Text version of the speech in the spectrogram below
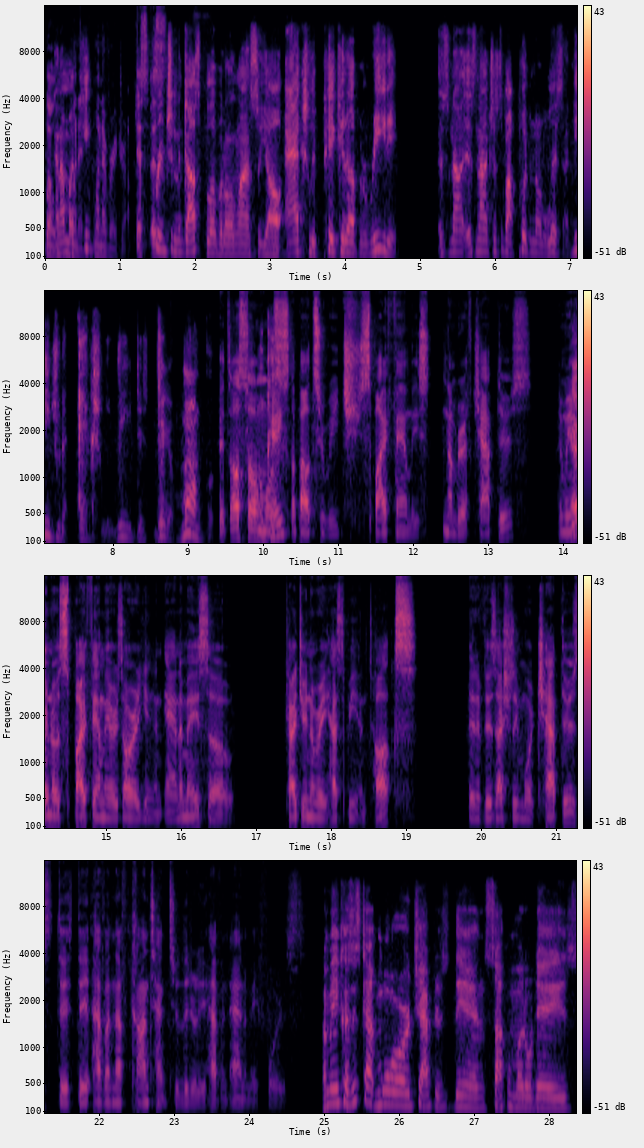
Well, And I'm gonna when it- whenever it drops. It's, it's, Preaching the gospel of it online, so y'all actually pick it up and read it. It's not. It's not just about putting it on the list. I need you to actually read this damn manga. it's also almost Okay. about to reach Spy Family's number of chapters, and we Yep. already know Spy Family is already in an anime, so Kaiju number eight has to be in talks. And if there's actually more chapters, they, they have enough content to literally have an anime for us. I mean, because it's got more chapters than Sakamoto Days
